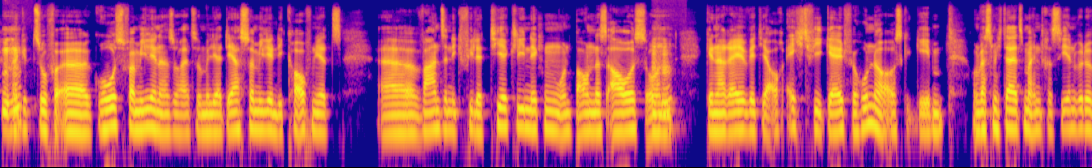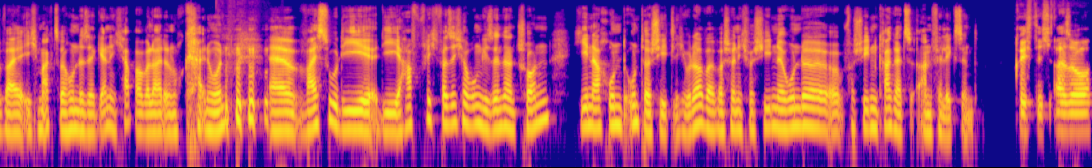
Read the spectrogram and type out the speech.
Mhm. Da gibt es so äh, Großfamilien, also halt so Milliardärsfamilien, die kaufen jetzt äh, wahnsinnig viele Tierkliniken und bauen das aus und mhm. generell wird ja auch echt viel Geld für Hunde ausgegeben. Und was mich da jetzt mal interessieren würde, weil ich mag zwar Hunde sehr gerne, ich habe aber leider noch keine Hund. äh, weißt du, die, die Haftpflichtversicherung, die sind dann schon je nach Hund unterschiedlich, oder? Weil wahrscheinlich verschiedene Hunde äh, verschieden krankheitsanfällig sind. Richtig, also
